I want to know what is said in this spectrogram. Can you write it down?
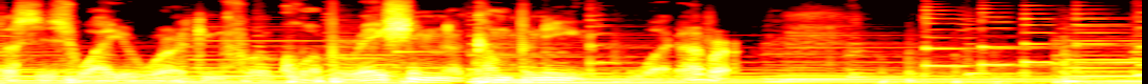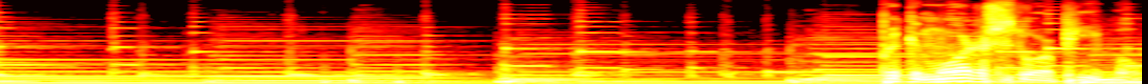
This is why you're working for a corporation, a company, whatever. Brick and mortar store people.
